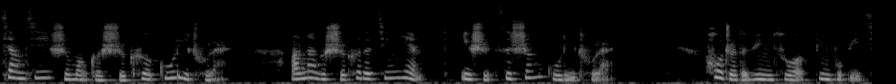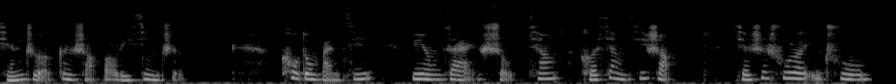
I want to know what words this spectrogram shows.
相机使某个时刻孤立出来，而那个时刻的经验亦使自身孤立出来。后者的运作并不比前者更少暴力性质。扣动扳机运用在手枪和相机上，显示出了一处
